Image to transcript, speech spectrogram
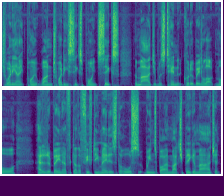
28.1, 26.6. The margin was 10. It could have been a lot more. Had it have been another 50 metres, the horse wins by a much bigger margin.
